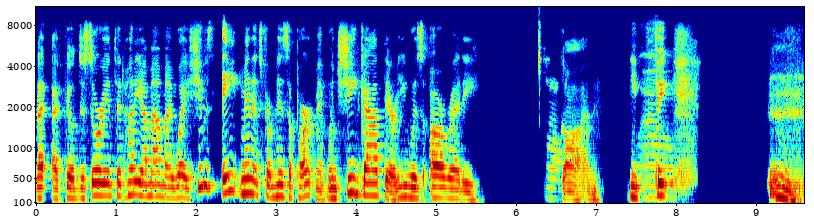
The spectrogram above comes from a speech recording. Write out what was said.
I, I feel disoriented, honey. I'm on my way." She was eight minutes from his apartment when she got there. He was already oh. gone. He wow.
